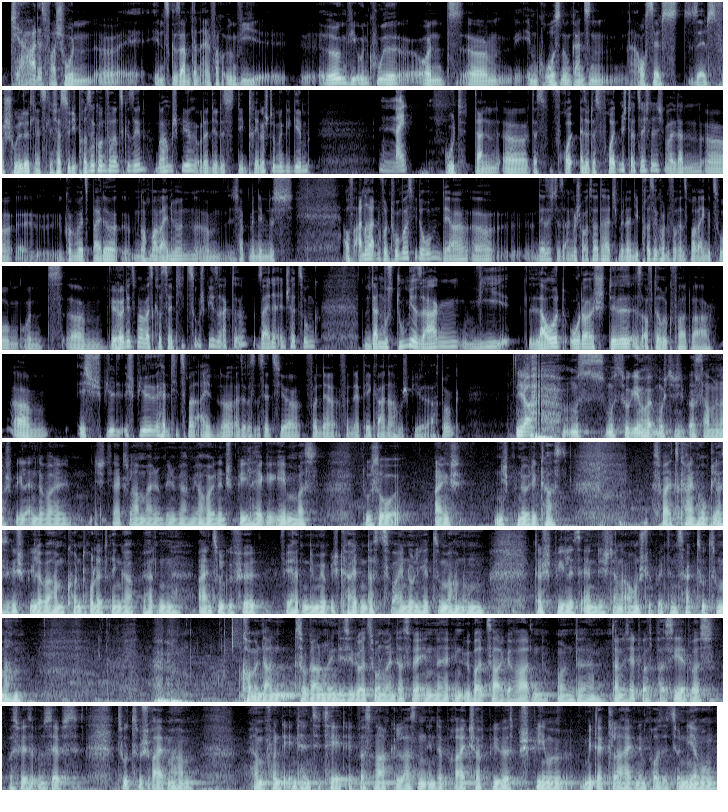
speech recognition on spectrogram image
Tja, das war schon äh, insgesamt dann einfach irgendwie, irgendwie uncool und ähm, im Großen und Ganzen auch selbst, selbst verschuldet letztlich. Hast du die Pressekonferenz gesehen nach dem Spiel oder dir das, die Trainerstimme gegeben? Nein. Gut, dann, äh, das freut, also das freut mich tatsächlich, weil dann äh, können wir jetzt beide nochmal reinhören. Ähm, ich habe mir nämlich auf Anraten von Thomas wiederum, der, äh, der sich das angeschaut hatte, hatte ich mir dann die Pressekonferenz mal reingezogen und ähm, wir hören jetzt mal, was Christian Tietz zum Spiel sagte, seine Einschätzung. Und dann musst du mir sagen, wie laut oder still es auf der Rückfahrt war. Ähm, ich spiele spiel Herrn Tietz mal ein, ne? Also das ist jetzt hier von der, von der PK nach dem Spiel. Achtung. Ja, muss, muss zugeben, heute musste ich was sammeln nach Spielende, weil ich sehr klar Meinung bin, wir haben ja heute ein Spiel hergegeben, was du so eigentlich nicht benötigt hast. Es war jetzt kein hochklassiges Spiel, aber haben Kontrolle drin gehabt. Wir hatten Einzel geführt, wir hatten die Möglichkeiten, das 2-0 hier zu machen, um das Spiel letztendlich dann auch ein Stück weit den Sack zuzumachen. Kommen dann sogar noch in die Situation rein, dass wir in, äh, in Überzahl geraten und äh, dann ist etwas passiert, was, was wir uns selbst zuzuschreiben haben. Wir haben von der Intensität etwas nachgelassen in der Bereitschaft, wie wir es bespielen, mit der Klarheit in der Positionierung.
